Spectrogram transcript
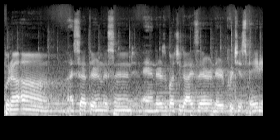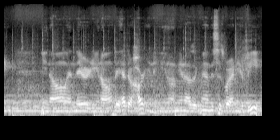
But uh, uh, I sat there and listened, and there's a bunch of guys there, and they're participating, you know, and they're, you know, they had their heart in it, you know. I mean, I was like, man, this is where I need to be,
